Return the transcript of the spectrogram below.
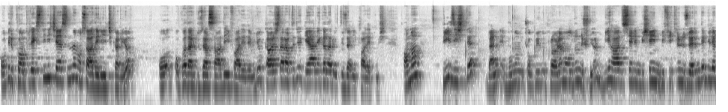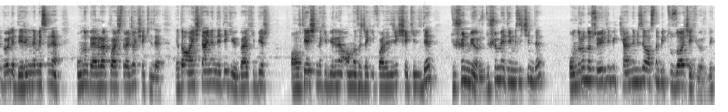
O bir kompleksliğin içerisinden o sadeliği çıkarıyor. O, o kadar güzel sade ifade edebiliyor. Karşı tarafta diyor ki ya ne kadar güzel ifade etmiş. Ama biz işte ben bunun çok büyük bir problem olduğunu düşünüyorum. Bir hadisenin, bir şeyin, bir fikrin üzerinde bile böyle derinlemesine onu berraklaştıracak şekilde ya da Einstein'ın dediği gibi belki bir 6 yaşındaki birine anlatacak, ifade edecek şekilde düşünmüyoruz. Düşünmediğimiz için de Onur'un da söylediği bir kendimizi aslında bir tuzağa çekiyoruz. Bir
